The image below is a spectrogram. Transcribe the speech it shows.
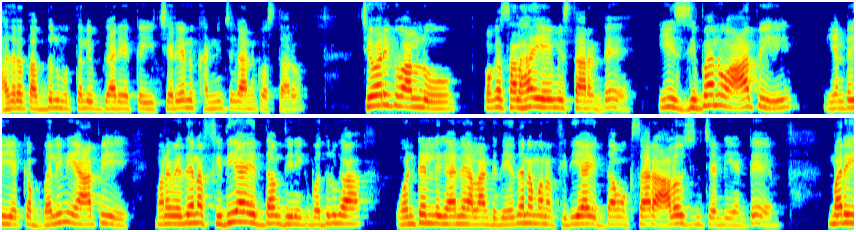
హజరత్ అబ్దుల్ ముత్తలీబ్ గారి యొక్క ఈ చర్యను ఖండించడానికి వస్తారు. చివరికి వాళ్ళు ఒక సలహా ఏమి ఇస్తారంటే ఈ జిబాను ఆపి అంటే ఈ యొక్క బలిని ఆపి మనం ఏదైనా ఫిదియా ఇద్దాం దీనికి బదులుగా ఒంటెల్ని కానీ అలాంటిది ఏదైనా మనం ఫిదియా ఇద్దాం ఒకసారి ఆలోచించండి అంటే మరి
